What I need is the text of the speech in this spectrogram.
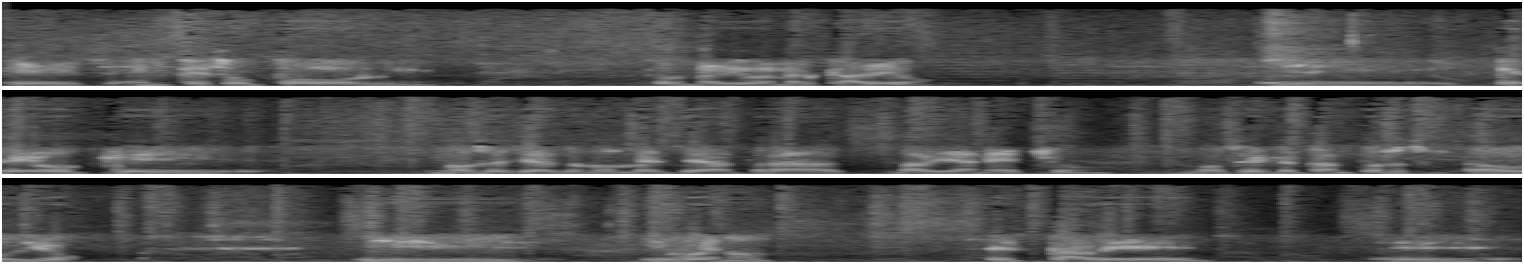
eh, empezó por, por medio de mercadeo. Eh, creo que, no sé si hace unos meses atrás la habían hecho, no sé qué tanto resultado dio. Y, bueno, esta vez eh,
